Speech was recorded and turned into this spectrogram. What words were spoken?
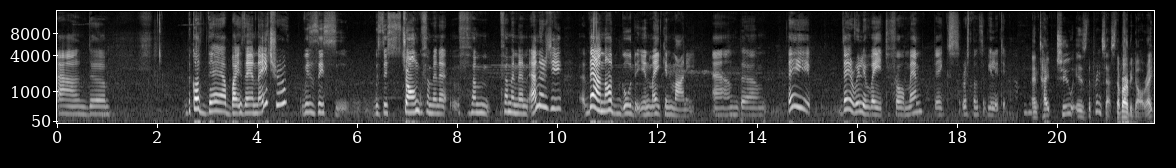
and um because they are by their nature with this with this strong feminine fem, feminine energy, they are not good in making money, and um, they they really wait for men takes responsibility. And type two is the princess, the Barbie doll, right?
